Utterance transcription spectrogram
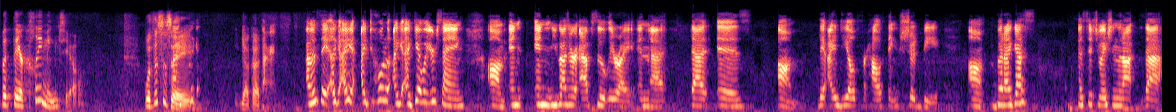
But they're claiming to. Well, this is I a. think- Yeah, go ahead. Sorry. I would say, like, I, I totally, I, I get what you're saying, um, and and you guys are absolutely right in that that is, um, the ideal for how things should be, um, but I guess the situation that I, that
